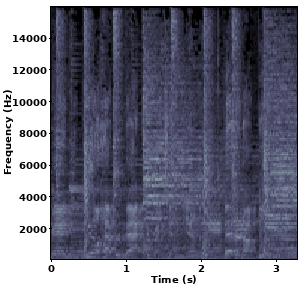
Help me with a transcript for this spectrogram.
man, you will have her back here by 10 p.m. It better not be a loophole.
